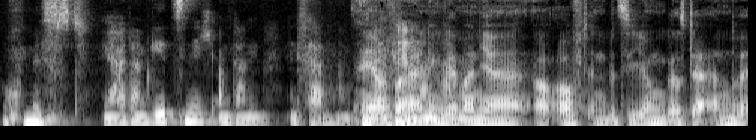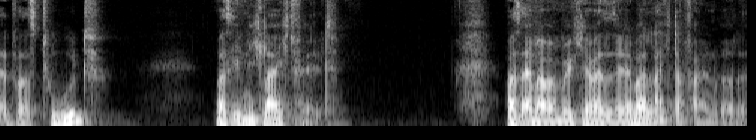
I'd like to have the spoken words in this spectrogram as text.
oh Mist, ja, dann geht's nicht und dann entfernt man sich. Ja, und vor allen Dingen will man ja oft in Beziehungen, dass der andere etwas tut, was ihm nicht leicht fällt. Was einem aber möglicherweise selber leichter fallen würde.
